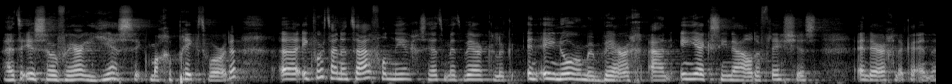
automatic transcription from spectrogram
Het is zover, yes, ik mag geprikt worden. Uh, ik word aan een tafel neergezet met werkelijk een enorme berg aan injectienaalden, flesjes en dergelijke. En uh,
